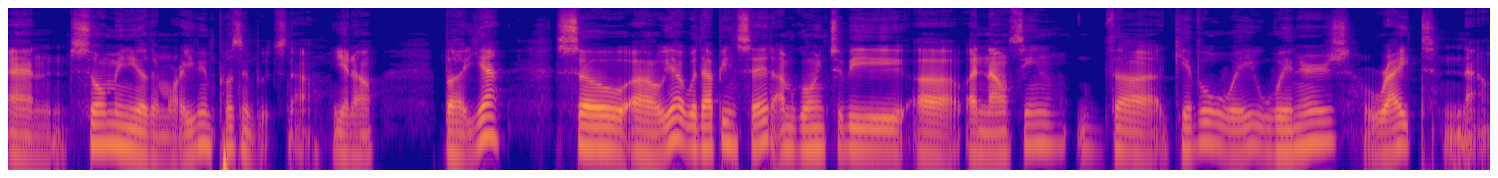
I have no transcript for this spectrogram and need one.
and so many other more, even Puss in Boots now, you know. But yeah, so uh, yeah, with that being said, I'm going to be uh, announcing the giveaway winners right now.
